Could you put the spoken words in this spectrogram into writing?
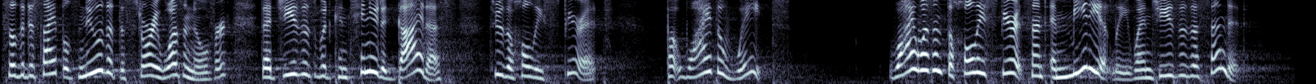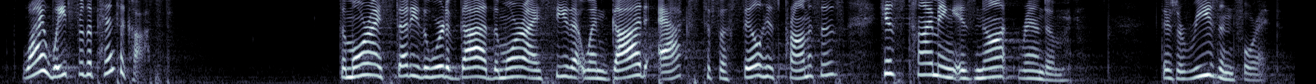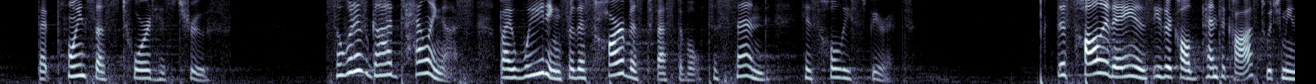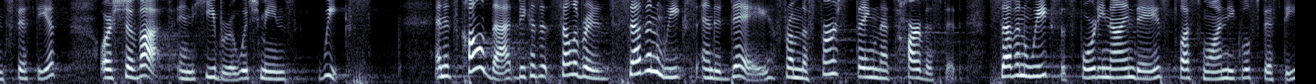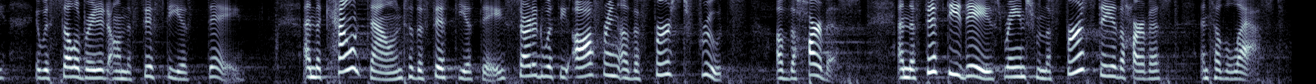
So the disciples knew that the story wasn't over, that Jesus would continue to guide us through the Holy Spirit. But why the wait? Why wasn't the Holy Spirit sent immediately when Jesus ascended? Why wait for the Pentecost? The more I study the Word of God, the more I see that when God acts to fulfill His promises, His timing is not random. There's a reason for it that points us toward His truth. So, what is God telling us by waiting for this harvest festival to send His Holy Spirit? This holiday is either called Pentecost, which means 50th, or Shavuot in Hebrew, which means weeks. And it's called that because it celebrated seven weeks and a day from the first thing that's harvested. Seven weeks is 49 days plus one equals 50. It was celebrated on the 50th day. And the countdown to the 50th day started with the offering of the first fruits of the harvest. And the 50 days range from the first day of the harvest until the last.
